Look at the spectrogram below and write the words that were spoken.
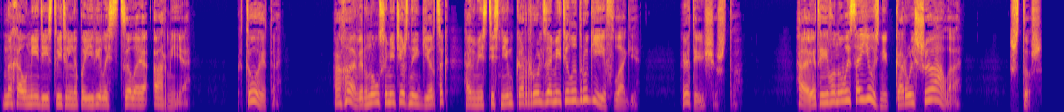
На холме действительно появилась целая армия. Кто это? Ага, вернулся мятежный герцог, а вместе с ним король заметил и другие флаги. Это еще что? А это его новый союзник, король Шиала. Что ж,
